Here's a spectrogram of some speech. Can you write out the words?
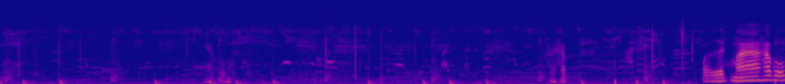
นี่ครับผมเอาละครับ เปิดมาครับผม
